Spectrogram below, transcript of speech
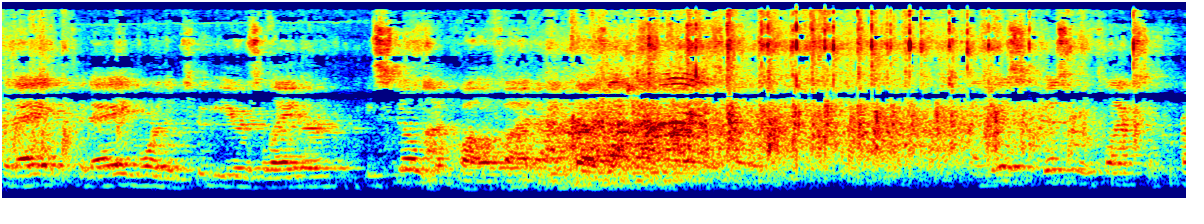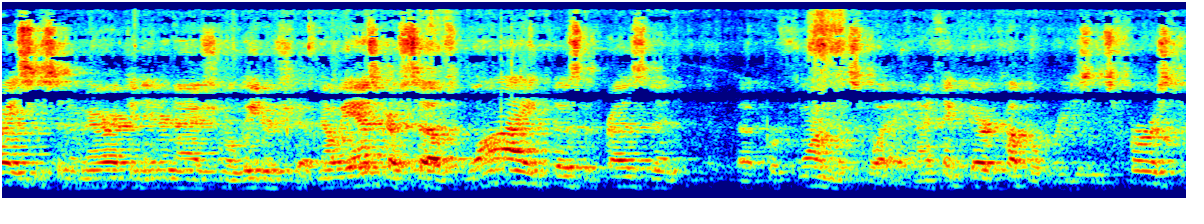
Today, today, more than two years later, he's still not qualified to be President And this, this reflects a crisis in American international leadership. Now, we ask ourselves, why does the President uh, perform this way. And I think there are a couple of reasons. First,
